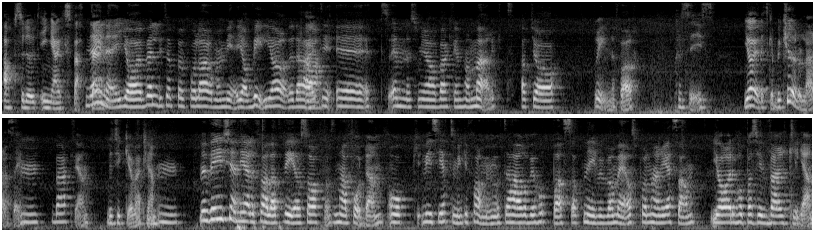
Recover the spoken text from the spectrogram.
absolut inga experter. Nej, nej, jag är väldigt öppen för att lära mig mer. Jag vill göra det. Det här Ja. är ett, eh, ett ämne som jag verkligen har märkt att jag brinner för. Precis. Ja, det ska bli kul att lära sig. Mm, verkligen. Det tycker jag verkligen. Men vi känner i alla fall att vi har saknat den här podden och vi ser jättemycket fram emot det här och vi hoppas att ni vill vara med oss på den här resan. Ja, det hoppas vi verkligen.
